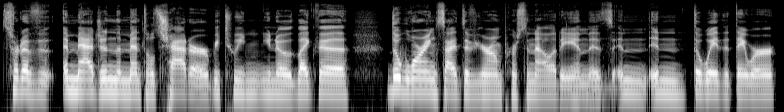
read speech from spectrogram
sort of imagine the mental chatter between, you know, like the the warring sides of your own personality and this in in the way that they were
